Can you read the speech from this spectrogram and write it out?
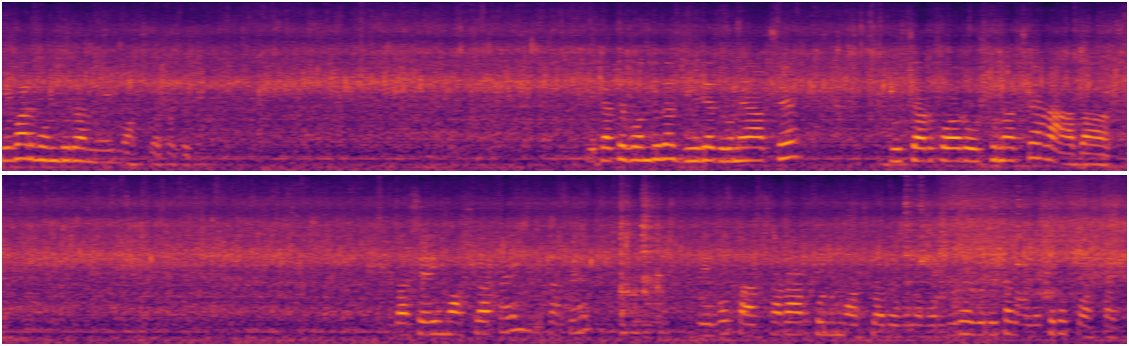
এবার বন্ধুরা আমি এই মশলাটা দেবো। এটাতে বন্ধুরা জিরে, ধনে আছে, দু চার কোয়া রসুন আছে আর আদা আছে। এবার সেই মশলাটাই এটাতে দেবো, তাছাড়া আর কোনো মশলা দেবো না বন্ধুরা এবার এটা ভালো করে কষাবো।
